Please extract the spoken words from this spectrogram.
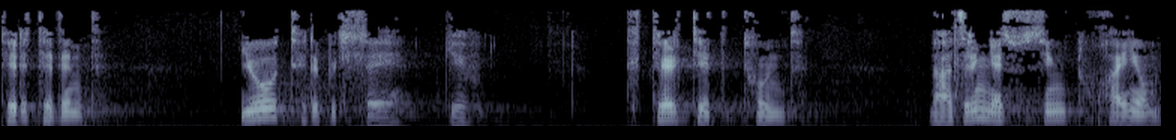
тэр тэдэнд юу тэр билээ гэв. Тэгтэл тэд түнд Назарын Есүсийн тухай юм.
